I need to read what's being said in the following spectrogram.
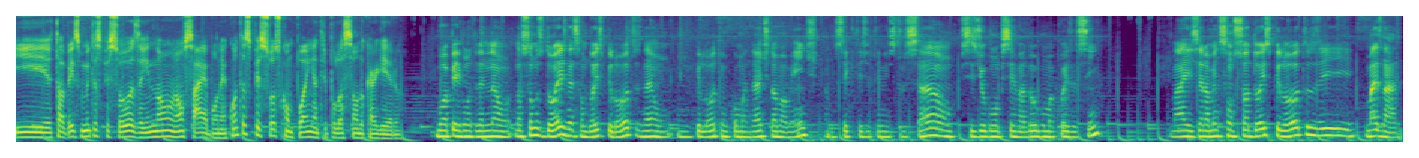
E talvez muitas pessoas aí não, não saibam, né? Quantas pessoas compõem a tripulação do cargueiro? Boa pergunta, Dani. Não, nós somos dois, né? São dois pilotos, né? Um, um, piloto e um comandante normalmente. A não ser que esteja tendo instrução, precise de algum observador, alguma coisa assim. Mas geralmente são só dois pilotos e mais nada.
